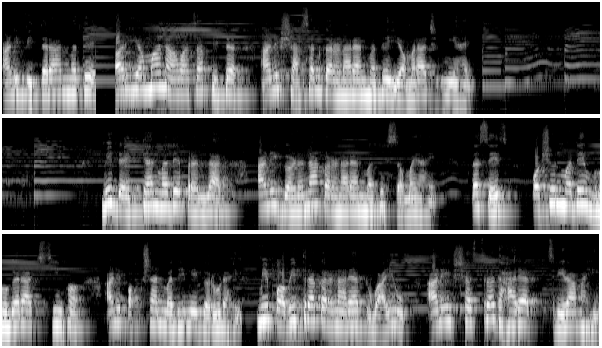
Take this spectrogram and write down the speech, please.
आणि पितरांमध्ये अर्यमा नावाचा पितर आणि शासन करणाऱ्यांमध्ये यमराज मी आहे. मी दैत्यांमध्ये प्रल्हाद आणि गणना करणाऱ्यांमध्ये समय आहे. तसेच पशूंमध्ये मृगराज सिंह आणि पक्ष्यांमध्ये मी गरुड आहे. मी पवित्र करणाऱ्यात वायू आणि शस्त्रधाऱ्यात श्रीराम आहे.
